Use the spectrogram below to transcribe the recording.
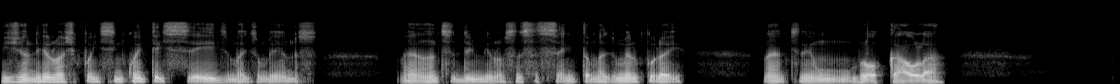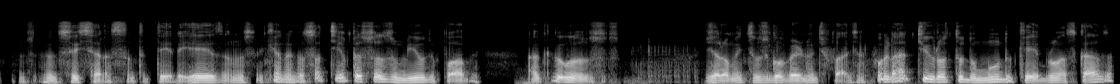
Rio de Janeiro acho que foi em 56, mais ou menos. Né? Antes de 1960, mais ou menos por aí. Né? Tinha um local lá, não sei se era Santa Teresa, não sei o que era, só tinha pessoas humildes, pobres. Os, geralmente os governantes fazem. Foi lá, tirou todo mundo, quebrou as casas.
